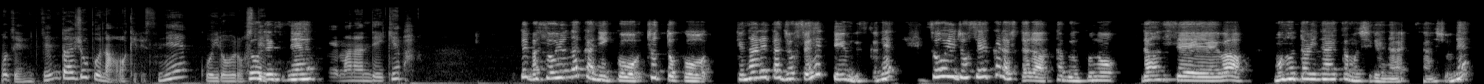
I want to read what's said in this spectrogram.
もう全然大丈夫なわけですね。こういろいろそうですね。学んでいけば。例えばそういう中にこう、ちょっとこう、手慣れた女性っていうんですかね。そういう女性からしたら多分この男性は物足りないかもしれない、最初ね。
